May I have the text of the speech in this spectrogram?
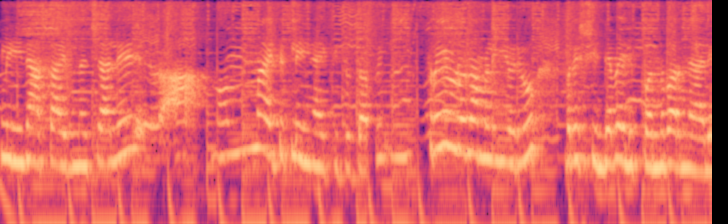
ക്ലീൻ ആക്കായിരുന്നു. വെച്ചാൽ നന്നായിട്ട് ക്ലീൻ ആക്കി കിട്ടും അപ്പം ഇത്രയേ ഉള്ളൂ നമ്മൾ ഈ ഒരു ബ്രഷിന്റെ വലിപ്പം എന്ന് പറഞ്ഞാൽ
